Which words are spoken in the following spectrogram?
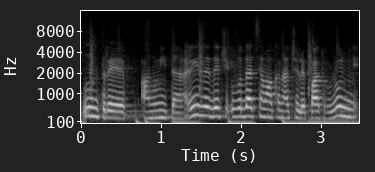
între anumite analize, deci vă dați seama că în acele patru luni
